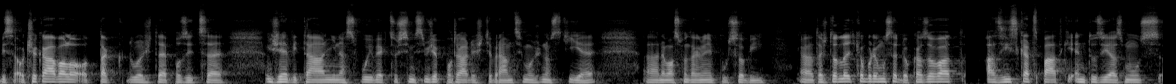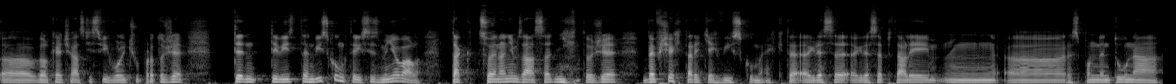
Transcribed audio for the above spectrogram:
by se očekávalo od tak důležité pozice, že je vitální na svůj věk, což si myslím, že pořád ještě v rámci možností je, nebo aspoň tak na působí. Takže tohle teďka bude muset dokazovat a získat zpátky entuziasmus velké části svých voličů, protože ten, ty, ten výzkum, který jsi zmiňoval, tak co je na něm zásadní, to, že ve všech tady těch výzkumech, kde se, kde se ptali mm, uh, respondentů na,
